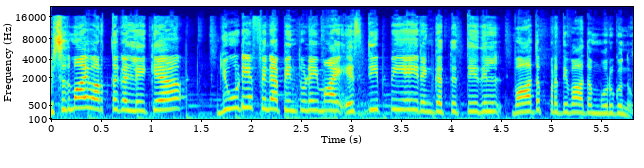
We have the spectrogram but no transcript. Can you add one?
വിശദമായ വാർത്തകളിലേക്ക് യു ഡി എഫിന് പിന്തുണയുമായി എസ് ഡി പി ഐ രംഗത്തെത്തിയതിൽ വാദപ്രതിവാദം മുറുകുന്നു.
